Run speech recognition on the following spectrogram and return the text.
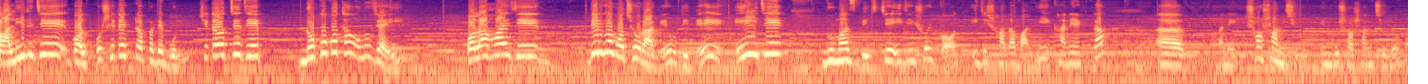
বালির যে গল্প, সেটা একটু আপনাদের বলি। সেটা হচ্ছে যে লোককথা অনুযায়ী বলা হয় যে দীর্ঘ বছর আগে অতীতে এই যে ডুমাস বিচ যে এই যে সৈকত, এই যে সাদা বালি, এখানে একটা মানে শ্মশান ছিল, হিন্দু শ্মশান ছিল বা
